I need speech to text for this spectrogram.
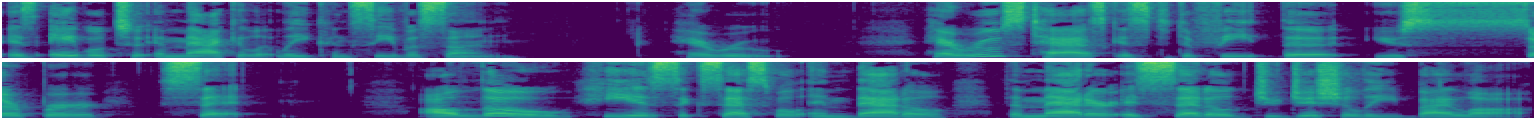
is able to immaculately conceive a son. Heru. Heru's task is to defeat the usurper Set. Although he is successful in battle, the matter is settled judicially by law.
